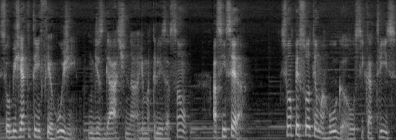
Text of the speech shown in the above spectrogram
se o objeto tem ferrugem, um desgaste na rematerialização, assim será. Se uma pessoa tem uma ruga ou cicatriz,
